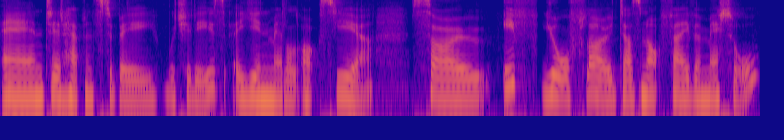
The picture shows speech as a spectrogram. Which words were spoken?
and it happens to be, which it is, a yin metal ox year. So if your flow does not favour metal,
